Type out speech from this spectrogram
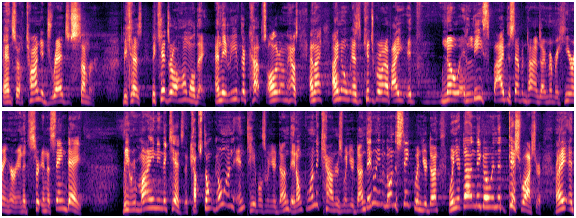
And so Tanya dreads summer because the kids are all home all day and they leave their cups all around the house. And I, I know as kids growing up, I know at least five to seven times I remember hearing her in, a, in the same day be reminding the kids the cups don't go on end tables when you're done. They don't go on the counters when you're done. They don't even go in the sink when you're done. When you're done, they go in the dishwasher, right? And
